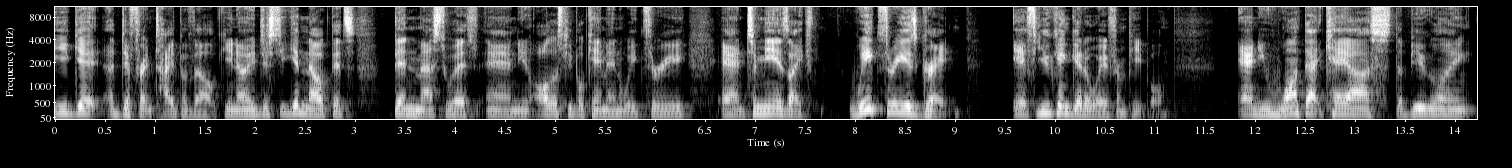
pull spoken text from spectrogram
you get a different type of elk. You know, you just you get an elk that's been messed with and you know all those people came in week 3 and to me is like week 3 is great if you can get away from people. And you want that chaos the bugling.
